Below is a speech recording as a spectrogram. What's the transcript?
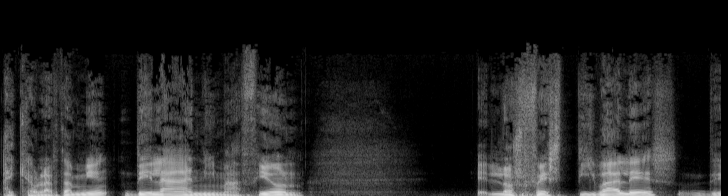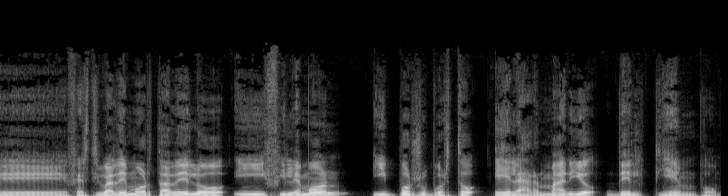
hay que hablar también de la animación. Eh, los festivales de Festival de Mortadelo y Filemón y por supuesto el armario del tiempo.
